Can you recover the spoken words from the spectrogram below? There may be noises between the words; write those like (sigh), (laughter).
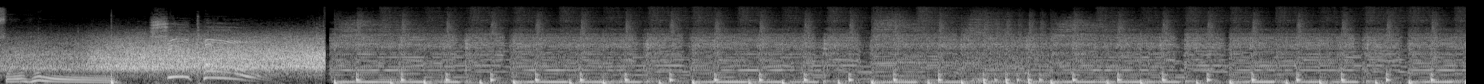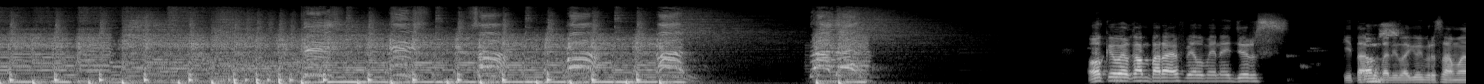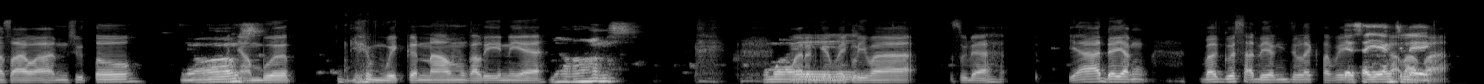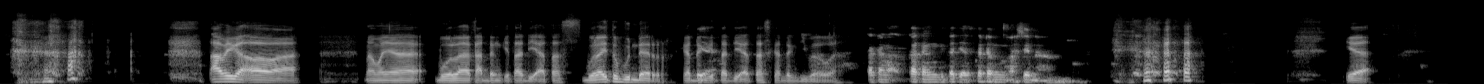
박성훈 Shoot! Oke, okay, welcome para FL managers kita Yoms. kembali lagi bersama Sawan Suto Yoms. menyambut game week ke-6 kali ini ya. Yoms. Memulai Kemarin game week 5 sudah ya ada yang bagus, ada yang jelek tapi Ya, saya yang jelek. apa-apa. (laughs) tapi nggak apa-apa. Namanya bola kadang kita di atas. Bola itu bundar, kadang Iya. kita di atas, kadang di bawah. kadang kadang kita di atas, kadang Arsenal. (laughs) Ya.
